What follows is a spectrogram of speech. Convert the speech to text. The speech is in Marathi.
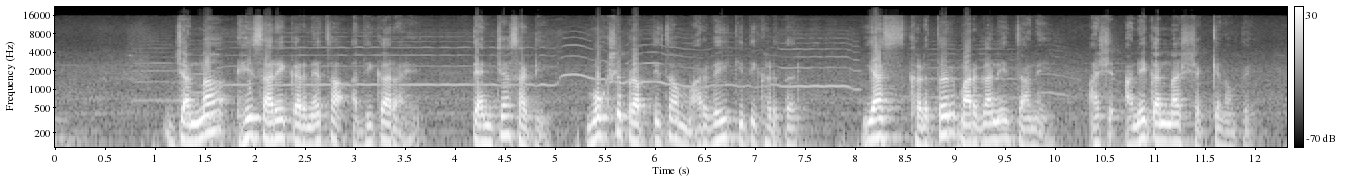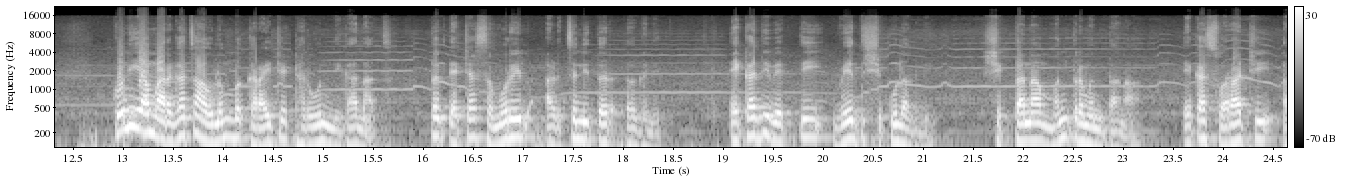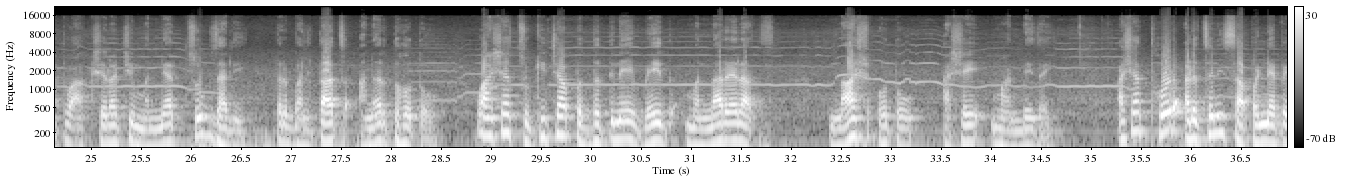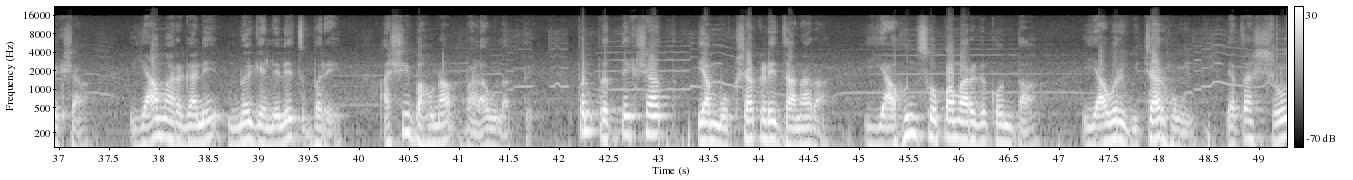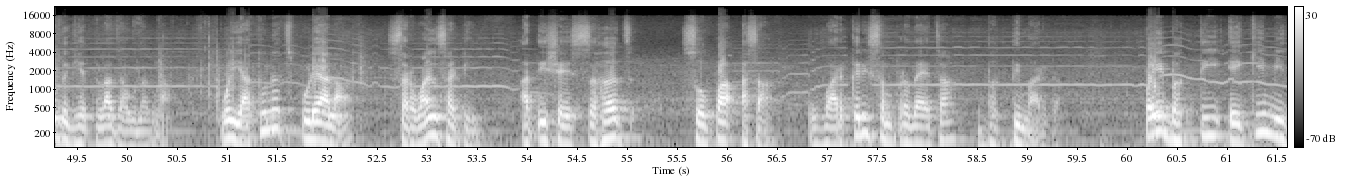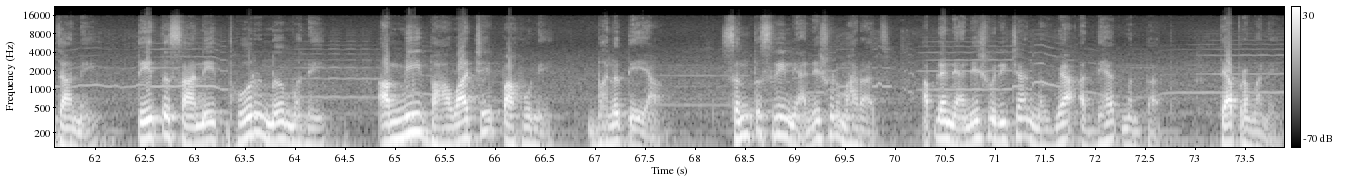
ज्यांना हे सारे करण्याचा अधिकार आहे त्यांच्यासाठी मोक्षप्राप्तीचा मार्गही किती खडतर? या खडतर मार्गाने जाणे असे अनेकांना शक्य नव्हते. कोणी या मार्गाचा अवलंब करायचे ठरवून निघालाच तर त्याच्या समोरील अडचणी तर अगणित एखादी व्यक्ती वेद शिकू लागली. शिकताना मंत्र म्हणताना एका स्वराची अथवा अक्षराची म्हणण्यात चूक झाली तर भलताच अनर्थ होतो. व अशा चुकीच्या पद्धतीने वेद म्हणणाऱ्यालाच नाश होतो असे मानले जाईल अशा थोर अडचणी सापडण्यापेक्षा या मार्गाने न गेलेलेच बरे अशी भावना बाळावू लागते. पण प्रत्यक्षात या मोक्षाकडे जाणारा याहून सोपा मार्ग कोणता? यावर विचार होऊन याचा शोध घेतला जाऊ लागला. व यातूनच पुढे आला. सर्वांसाठी अतिशय सहज सोपा असा वारकरी संप्रदायाचा भक्तिमार्ग. पै भक्ती एकी मी जाणे तेत साने थोर न म्हणे आम्ही भावाचे पाहुणे भलते या. संत श्री ज्ञानेश्वर महाराज आपल्या ज्ञानेश्वरीच्या नवव्या अध्यायात म्हणतात. त्याप्रमाणे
